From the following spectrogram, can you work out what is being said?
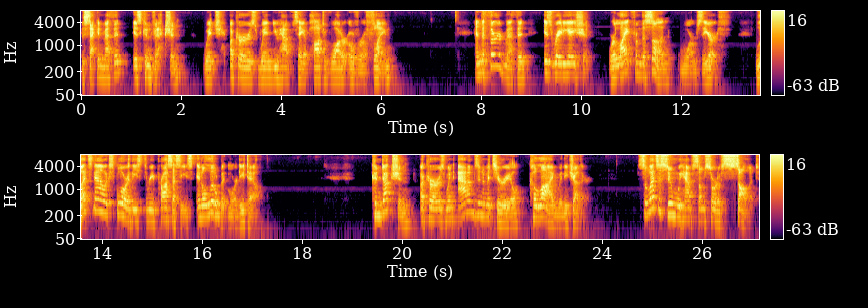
The second method is convection, which occurs when you have, say, a pot of water over a flame. And the third method is radiation, where light from the sun warms the earth. Let's now explore these three processes in a little bit more detail. Conduction occurs when atoms in a material collide with each other. So let's assume we have some sort of solid.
